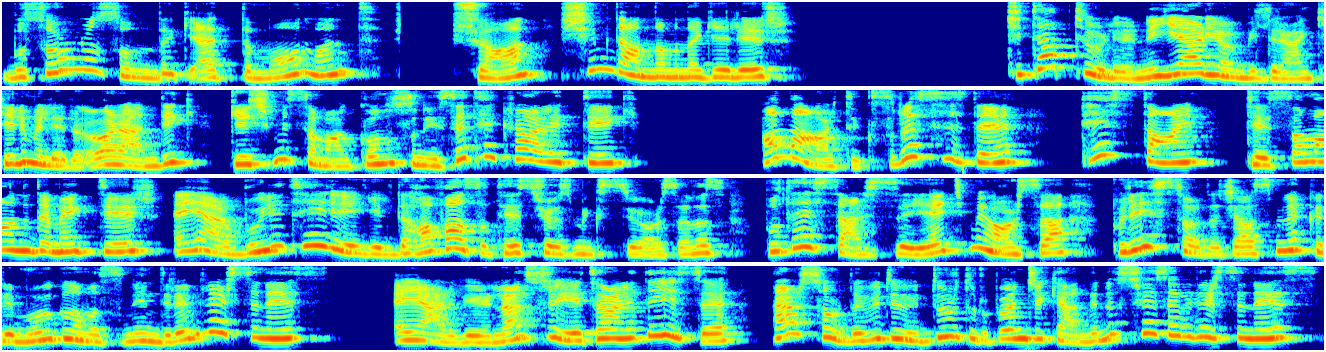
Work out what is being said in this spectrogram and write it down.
Bu sorunun sonundaki at the moment şu an şimdi anlamına gelir. Kitap türlerini yer yön bildiren kelimeleri öğrendik, geçmiş zaman konusunu ise tekrar ettik. Ama artık sıra sizde. Test time, test zamanı demektir. Eğer bu ünite ile ilgili daha fazla test çözmek istiyorsanız, bu testler size yetmiyorsa Play Store'da Jasmine Akademi uygulamasını indirebilirsiniz. Eğer verilen süre yeterli değilse her soruda videoyu durdurup önce kendiniz çözebilirsiniz.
